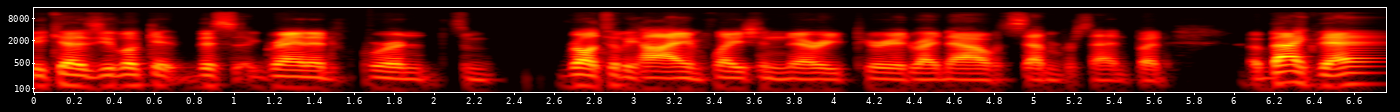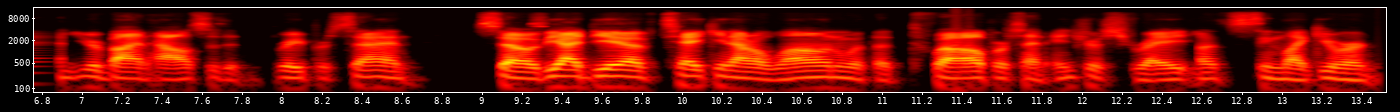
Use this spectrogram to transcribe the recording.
because you look at this. Granted, we're in some relatively high inflationary period right now with seven percent, but back then you're buying houses at three percent. So the idea of taking out a loan with a 12% interest rate, it seemed like you were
